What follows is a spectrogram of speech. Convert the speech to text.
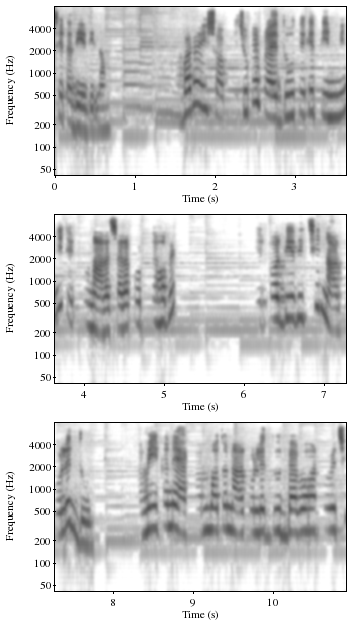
সেটা দিয়ে দিলাম। আবারও এই সব কিছুকে প্রায় দু থেকে তিন মিনিট একটু নাড়াচাড়া করতে হবে। এরপর দিয়ে দিচ্ছি নারকলের দুধ। আমি এখানে এক কাপ মতো নারকলের দুধ ব্যবহার করেছি।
